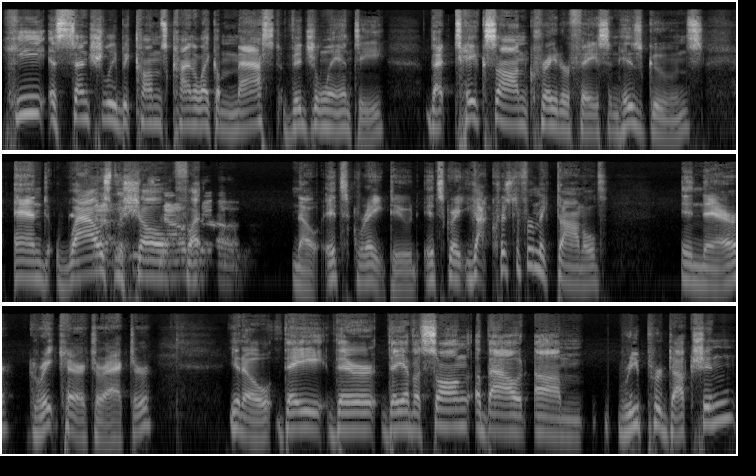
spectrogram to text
he essentially becomes kind of like a masked vigilante that takes on Craterface and his goons and wows That's Michelle. it sounds Pfe- of. no, it's great, dude. It's great. You got Christopher McDonald in there, great character actor. You know, they they're they have a song about um reproduction,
